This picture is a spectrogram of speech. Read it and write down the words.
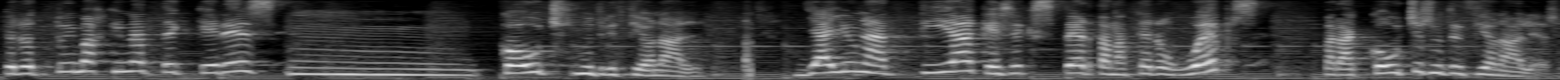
pero tú imagínate que eres mmm, coach nutricional. Ya hay una tía que es experta en hacer webs para coaches nutricionales.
